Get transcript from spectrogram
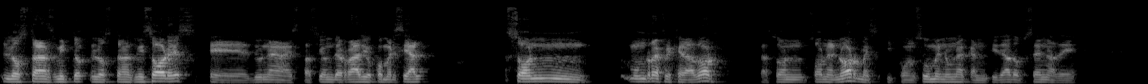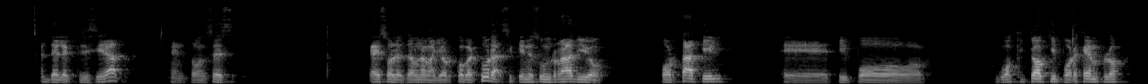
Los, los transmisores eh, de una estación de radio comercial son un refrigerador, o sea, son, son enormes y consumen una cantidad obscena de, de electricidad. Entonces, eso les da una mayor cobertura. Si tienes un radio portátil, eh, tipo walkie-talkie, por ejemplo,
